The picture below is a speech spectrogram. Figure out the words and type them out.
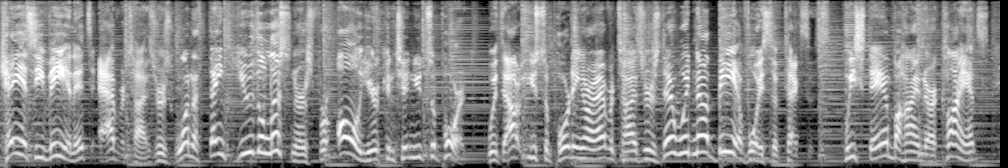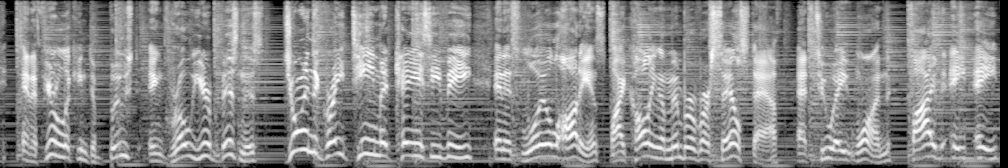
KSEV and its advertisers want to thank you, the listeners, for all your continued support. Without you supporting our advertisers, there would not be a Voice of Texas. We stand behind our clients, and if you're looking to boost and grow your business, join the great team at KSEV and its loyal audience by calling a member of our sales staff at 281 588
